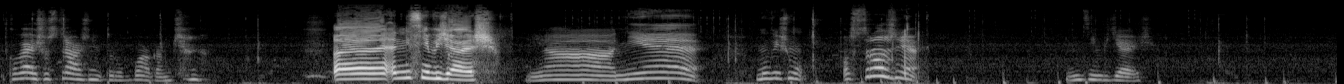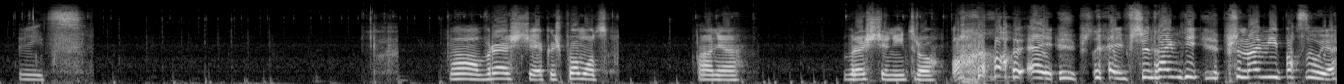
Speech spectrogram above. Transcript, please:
Tylko weź ostrożnie to rób, błagam cię. Eee, nic nie widziałeś. Ja, nie! Mówisz mu, ostrożnie! Nic nie widziałeś. Nic. O, wreszcie jakaś pomoc. A nie. Wreszcie nitro. O, ej, przy- ej, przynajmniej, przynajmniej pasuje.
